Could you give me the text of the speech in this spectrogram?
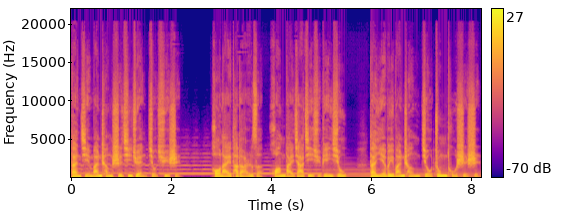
但仅完成十七卷就去世。后来，他的儿子黄百家继续编修，但也未完成就中途逝世。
